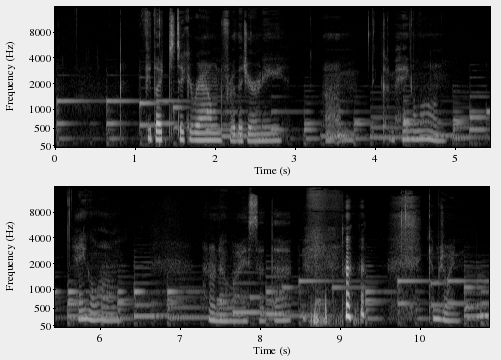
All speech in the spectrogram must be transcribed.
If you'd like to stick around for the journey, um, come hang along. Hang along. I don't know why I said that. come join.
